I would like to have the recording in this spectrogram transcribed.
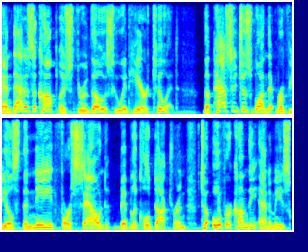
And that is accomplished through those who adhere to it. The passage is one that reveals the need for sound biblical doctrine to overcome the enemies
